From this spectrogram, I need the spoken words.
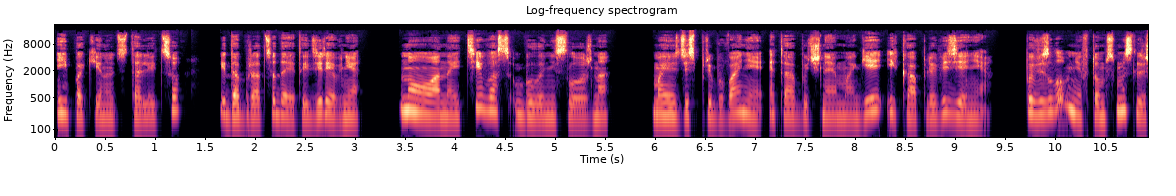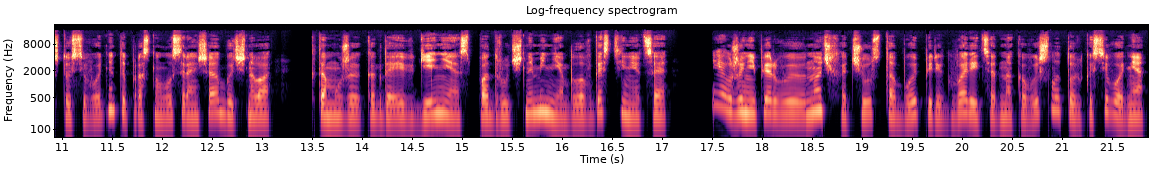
и покинуть столицу, и добраться до этой деревни. Ну, а найти вас было несложно. Мое здесь пребывание — это обычная магия и капля везения. Повезло мне в том смысле, что сегодня ты проснулась раньше обычного. К тому же, когда Евгения с подручными не было в гостинице. Я уже не первую ночь хочу с тобой переговорить, однако вышло только сегодня.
